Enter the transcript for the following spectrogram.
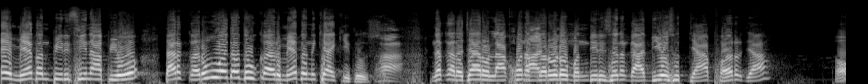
એ મેં તને પીરસીને આપ્યો તારે કરવું હોય તો તું કર. મેં તને ક્યાં કીધું હા. નકર હજારો લાખો ને. કરોડો મંદિર છે ને ગાદીઓ છે જ્યાં ફર જા. હો.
